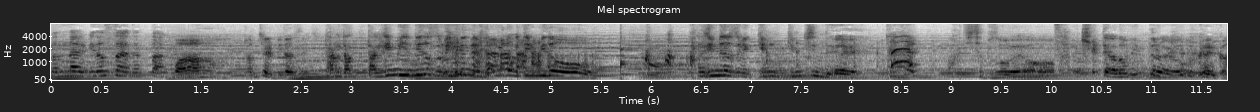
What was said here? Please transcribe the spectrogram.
넌 날 믿었어야 됐다. 와, 감철 믿었어야지. 당, 당, 당신 믿, 믿었으면 믿는데 뭘 당신 믿어. 당신 믿었으면 김, 김치인데. 아, 진짜 무서워요. 삼킬 때가 너무 힘들어요. 그러니까.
